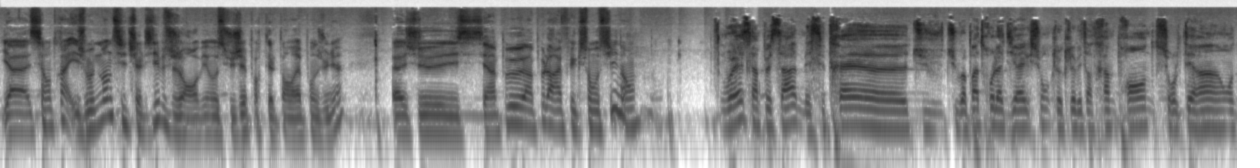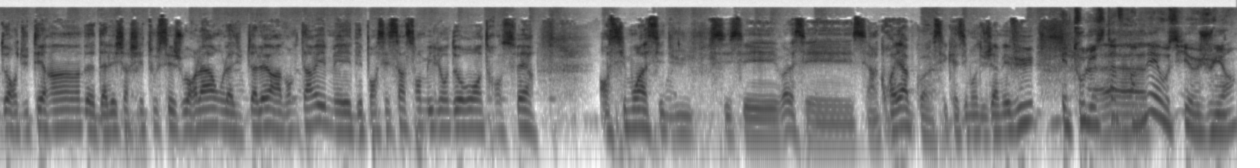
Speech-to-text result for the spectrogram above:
Il y a, c'est en train. Et je me demande si Chelsea, parce que j'en reviens au sujet pour que tu aies le temps de répondre, Julien. Euh, c'est un peu, un peu la réflexion aussi, non? Ouais, c'est un peu ça, mais c'est très. euh, tu, tu vois pas trop la direction que le club est en train de prendre sur le terrain, en dehors du terrain, d'aller chercher tous ces joueurs-là. On l'a dit tout à l'heure avant que tu arrives, mais dépenser 500 millions d'euros en transfert en six mois, c'est du, c'est, voilà, c'est, incroyable, quoi. C'est quasiment du jamais vu. Et tout le staff Euh, ramené aussi, euh, Julien.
